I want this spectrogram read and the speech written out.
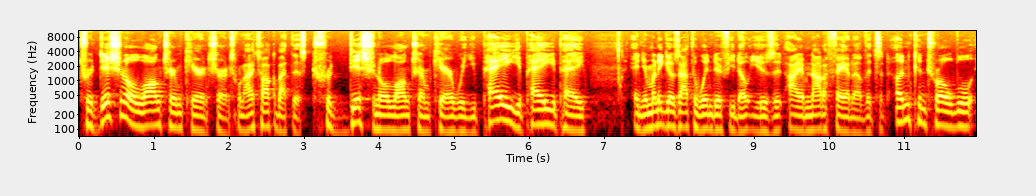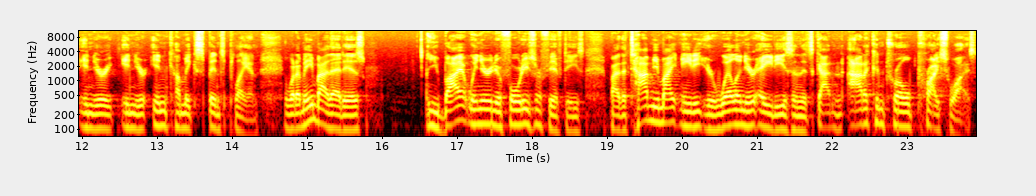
traditional long term care insurance, when I talk about this, traditional long term care where you pay, you pay, you pay, and your money goes out the window if you don't use it, I am not a fan of. It's an uncontrollable in your in your income expense plan. And what I mean by that is you buy it when you're in your 40s or 50s. By the time you might need it, you're well in your 80s and it's gotten out of control price wise.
